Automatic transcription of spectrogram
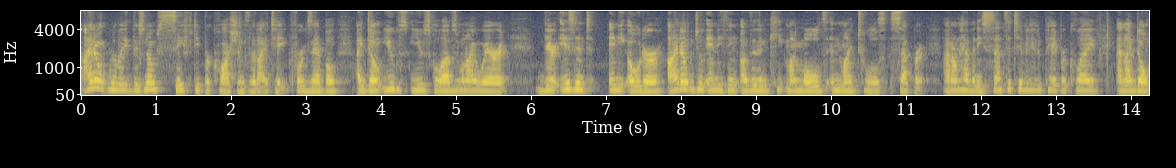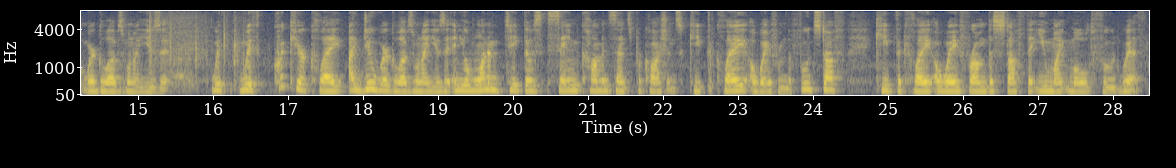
I don't really, there's no safety precautions that I take. For example, I don't use, use gloves when I wear it. There isn't any odor. I don't do anything other than keep my molds and my tools separate. I don't have any sensitivity to paper clay, and I don't wear gloves when I use it. With, with Quick Cure clay, I do wear gloves when I use it, and you'll want to take those same common sense precautions. Keep the clay away from the food stuff, keep the clay away from the stuff that you might mold food with.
